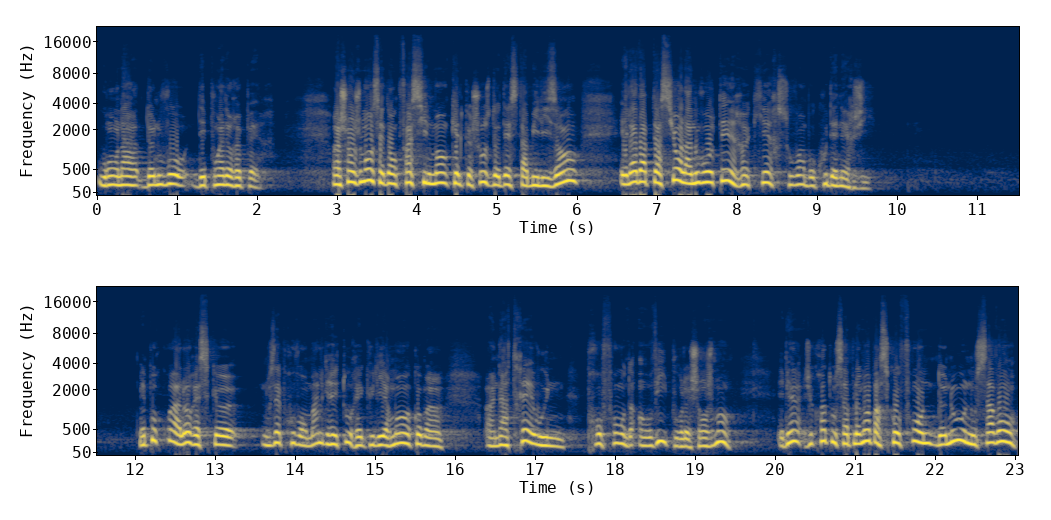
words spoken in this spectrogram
où on a de nouveau des points de repère. Un changement, c'est donc facilement quelque chose de déstabilisant et l'adaptation à la nouveauté requiert souvent beaucoup d'énergie. Mais pourquoi alors est-ce que nous éprouvons malgré tout régulièrement comme un, un, attrait ou une profonde envie pour le changement Eh bien, je crois tout simplement parce qu'au fond de nous, nous savons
